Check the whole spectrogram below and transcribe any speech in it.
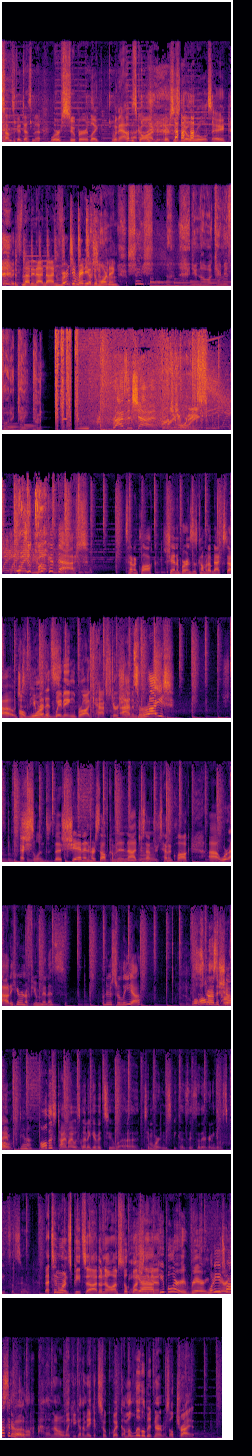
Sounds good, doesn't it? We're super, like, when Adam's gone, there's just no rules, eh? Like, It's 99.9 Virgin Radio. Good morning. You know I came in for the cake. Rise and shine. Virgin Mornings. Would you look at that? 10 o'clock. Shannon Burns is coming up next. Uh, just a few minutes. Award-winning broadcaster Shannon That's Burns. right. Excellent. The Shannon herself coming in uh, just after 10 o'clock. Uh, we're out of here in a few minutes. Producer Leah. Well, all this the time, show. Yeah. all this time, I was going to give it to uh, Tim Hortons because they said they were going to give us pizza soon. That Tim Hortons pizza, I don't know. I'm still questioning yeah, it. people are very. What are you very talking about? I don't know. Like, you got to make it so quick. I'm a little bit nervous. I'll try it.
